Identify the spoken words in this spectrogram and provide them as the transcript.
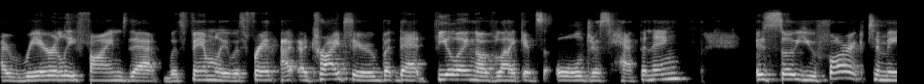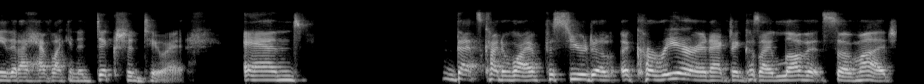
I rarely find that with family, with friends. I, I try to, but that feeling of like it's all just happening is so euphoric to me that I have like an addiction to it. And that's kind of why I've pursued a, a career in acting because I love it so much.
